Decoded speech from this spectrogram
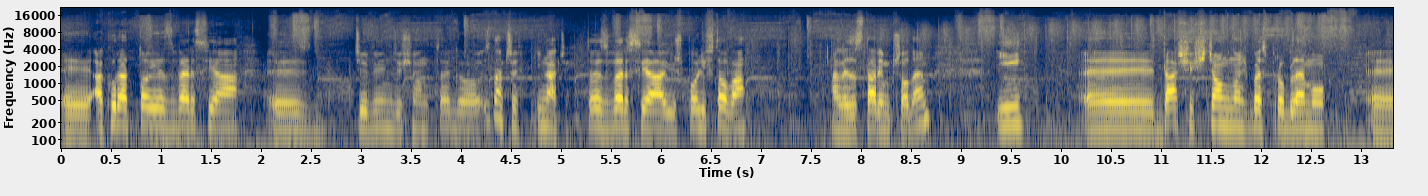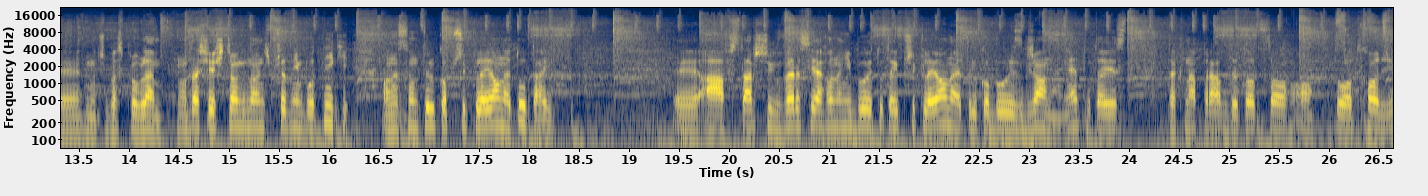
Yy, Akurat to jest wersja yy, z 90, znaczy inaczej, to jest wersja już poliftowa, ale ze starym przodem i e, da się ściągnąć bez problemu, znaczy bez problemu, no da się ściągnąć przednie błotniki, one są tylko przyklejone tutaj, a w starszych wersjach one nie były tutaj przyklejone, tylko były zgrzane, nie? Tutaj jest tak naprawdę to, co o, tu odchodzi,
